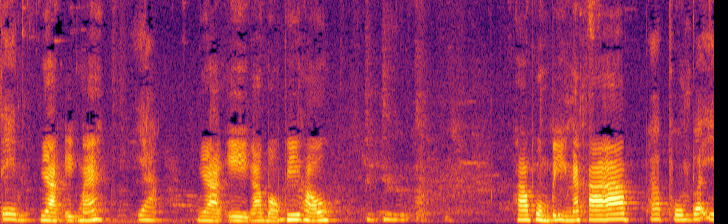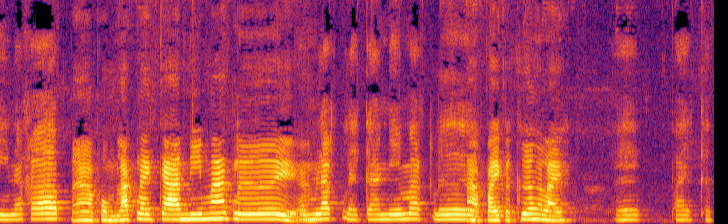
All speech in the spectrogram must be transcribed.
เต้น อยากอีกไหมอยากอยากอีกอะบอกพี่เขาพาผมไปอีกนะครับพาผมไปอีกนะครับอ่าผมรักรายการนี้มากเลยผมรักรายการนี้มากเลยอะไปกับเครื่องอะไรไปไปกับ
